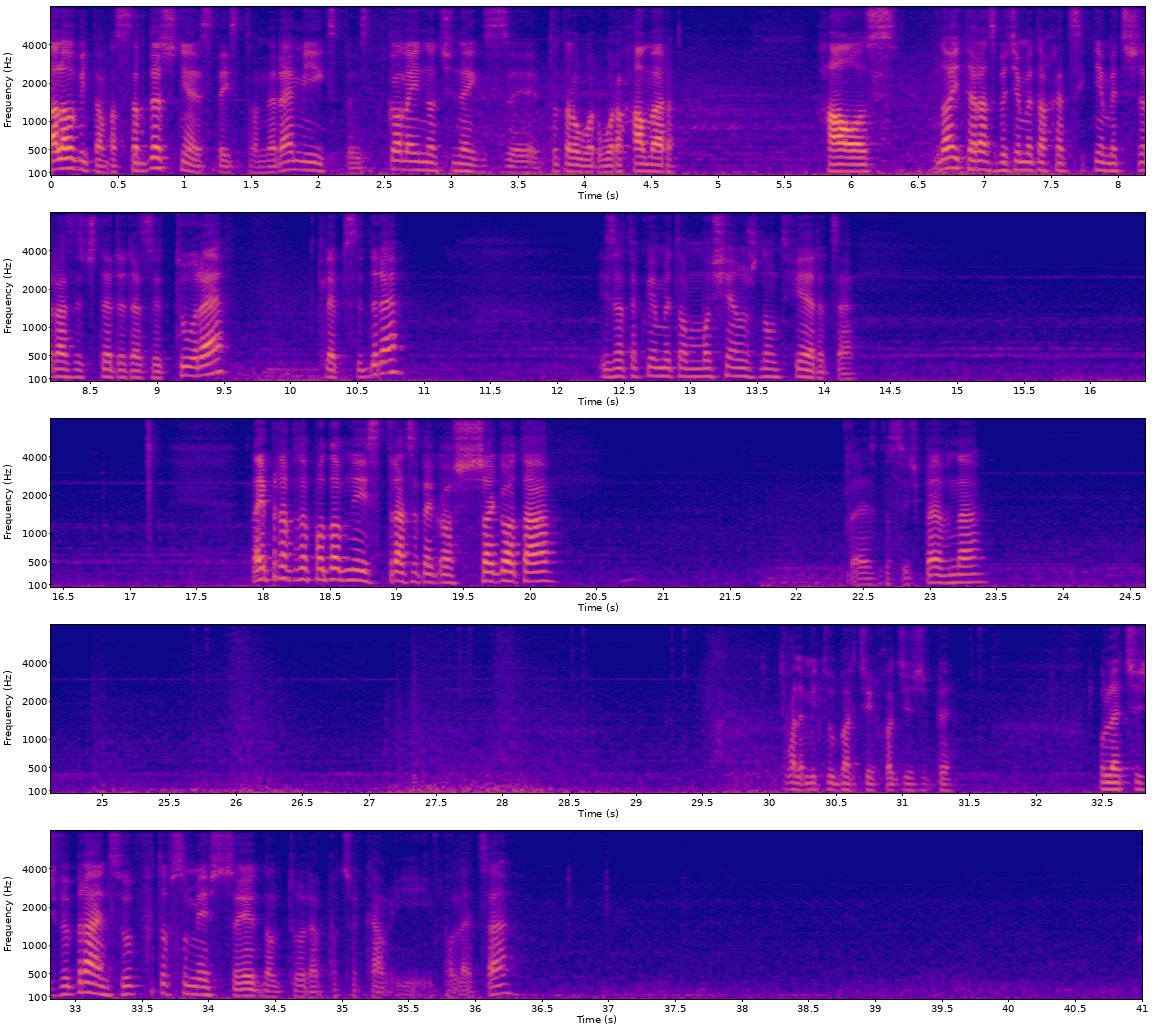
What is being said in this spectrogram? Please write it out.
Halo, witam was serdecznie, z tej strony Remix, to jest kolejny odcinek z Total War Warhammer Chaos. No i teraz będziemy trochę cykniemy 3 razy 4 razy turę, klepsydrę i zaatakujemy tą mosiężną twierdzę. Najprawdopodobniej stracę tego Szagota. To jest dosyć pewne. Ale mi tu bardziej chodzi, żeby uleczyć wybrańców. To w sumie jeszcze jedną turę poczekam i polecę.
